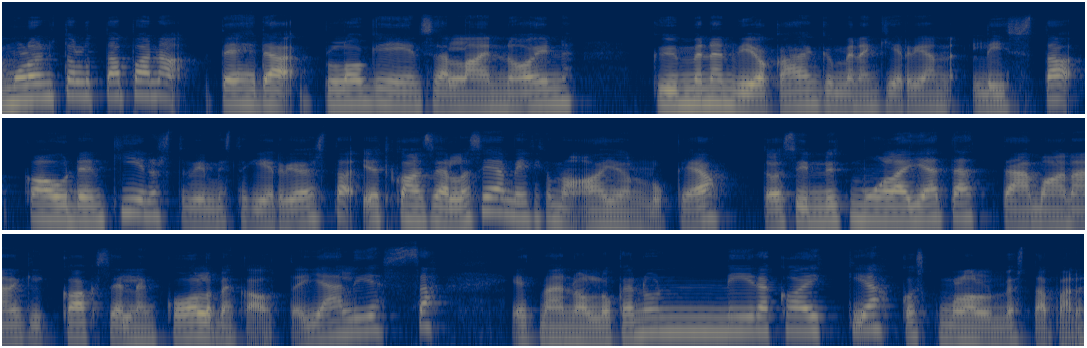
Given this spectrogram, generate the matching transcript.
Mulla on nyt ollut tapana tehdä blogiin sellainen noin 10-20 kirjan lista kauden kiinnostavimmista kirjoista, jotka on sellaisia, mitkä mä aion lukea. Tosin nyt mulla jätättää, mä oon ainakin kaksellen kolme kautta jäljessä, että mä en ole lukenut niitä kaikkia, koska mulla on ollut myös tapana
